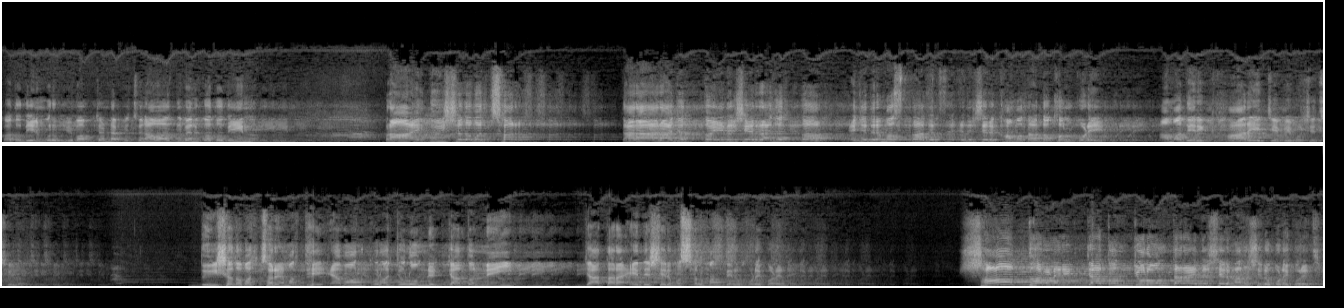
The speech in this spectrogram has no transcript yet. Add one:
কতদিন মুরব্বী বাবজান্ডা পিছনে আওয়াজ দিবেন কতদিন? প্রায় দুইশত বছর তারা রাজত্ব এদেশের রাজত্ব এদের মস্ত এদেশের ক্ষমতা দখল করে আমাদের ঘাড়ে চেপে বসেছিল। দুইশত বছরের মধ্যে এমন কোন জুলুম নির্যাতন নেই যা তারা এদেশের মুসলমানদের উপরে করে নাই। সব ধরনের নির্যাতন, জুলুম তারা এদেশের মানুষের উপরে করেছে।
